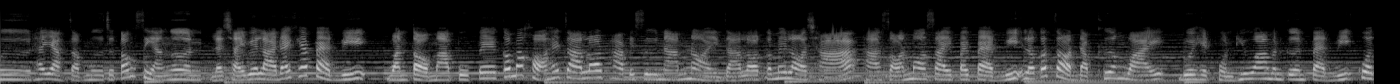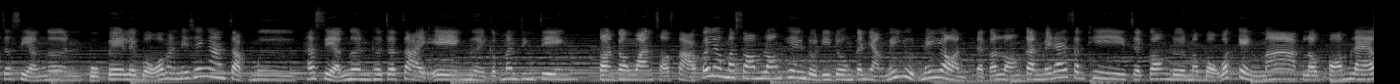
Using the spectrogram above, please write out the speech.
มือ ถ้าอยากจับมือจะต้องเสียเงิน และใช้เวลาได้แค่ 8 วิ วันต่อมาปูเป้ก็มาขอให้จารอดพาไปซื้อน้ำหน่อย จารอดก็ไม่รอช้า พาซ้อนมอไซค์ไป 8 วิ แล้วก็จอดดับเครื่องไว้ โดยเหตุผลที่ว่ามันเกิน 8 วิกลัวจะเสียเงิน ปูเป้เลยบอกว่ามันไม่ใช่งานจับมือ ถ้าเสียเงินเธอจะจ่ายเองเหนื่อยกับมันจริง ๆ ตอนกลางวันสาวๆก็ยังมาซ้อมร้องเพลงโดดดีดงกันอย่างไม่หยุดไม่หย่อน แต่ก็ร้องกันไม่ได้สักทีเจ๊กองเดินมาบอกว่าเก่งมาก เราพร้อมแล้ว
